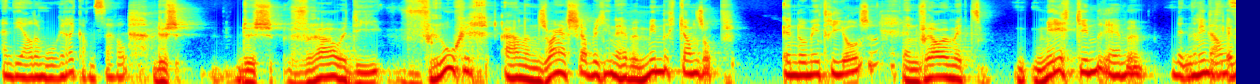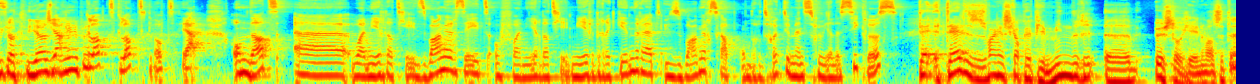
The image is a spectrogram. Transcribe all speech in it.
en die hadden een hogere kans daarop. Dus, dus vrouwen die vroeger aan een zwangerschap beginnen, hebben minder kans op endometriose. En vrouwen met meer kinderen hebben Minder, kans. Heb ik dat juist ja, begrepen? klopt, klopt, klopt. Ja. Omdat eh, wanneer dat jij zwanger bent of wanneer dat jij meerdere kinderen hebt, je zwangerschap onderdrukt de menstruele cyclus. Tij- Tijdens de zwangerschap heb je minder eh oestrogeen, was het, hè?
